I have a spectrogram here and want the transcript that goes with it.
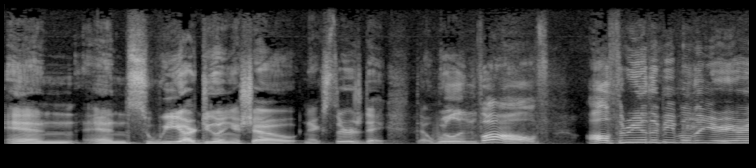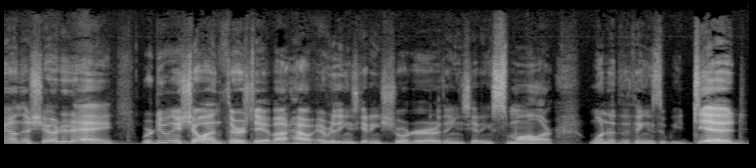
and and so we are doing a show next Thursday that will involve. All three of the people that you're hearing on the show today, we're doing a show on Thursday about how everything's getting shorter, everything's getting smaller. One of the things that we did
